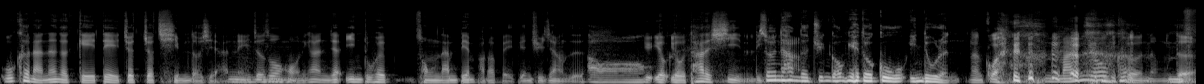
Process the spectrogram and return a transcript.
乌克兰那个给 day 就就轻都些，你就说哦，你看人家印度会从南边跑到北边去这样子，哦，有有有它的吸引力，所以他们的军工业都雇印度人，难怪，蛮有可能的。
